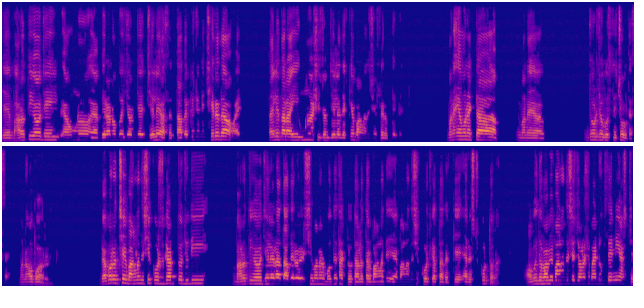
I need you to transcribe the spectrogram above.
যে ভারতীয় যেই বিরানব্বই জন যে জেলে আছেন, তাদেরকে যদি ছেড়ে দেওয়া হয়, তাইলে তারা এই উনআশি জন জেলেদেরকে বাংলাদেশে ফেরত দেবে। মানে এমন একটা মানে জোর জবরদস্তি চলতেছে মানে অপহরণ। ব্যাপার হচ্ছে, বাংলাদেশি কোস্ট গার্ড তো যদি ভারতীয় জেলেরা তাদের সীমানার মধ্যে থাকতো, তাহলে তার বাংলাদেশ বাংলাদেশের কোস্ট গার্ড তাদেরকে অ্যারেস্ট করতো না। অবৈধভাবে বাংলাদেশের জলসীমায় ঢুকতে নিয়ে আসছে,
